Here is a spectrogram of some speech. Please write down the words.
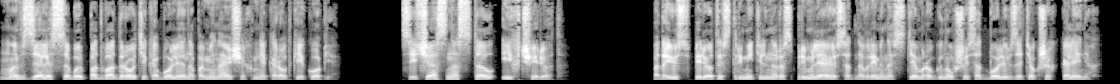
мы взяли с собой по два дротика, более напоминающих мне короткие копья. Сейчас настал их черед. Подаюсь вперед и стремительно распрямляюсь, одновременно с тем ругнувшись от боли в затекших коленях.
